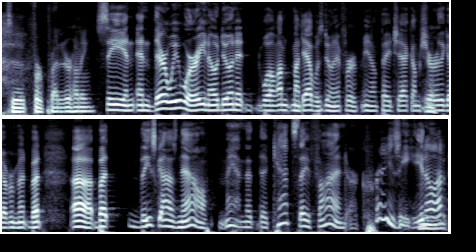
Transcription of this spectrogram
to for predator hunting? see and and there we were you know doing it well I'm, my dad was doing it for you know paycheck i'm sure Yeah. the government but uh but these guys now man the, the cats they find are crazy you know Mm-hmm.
